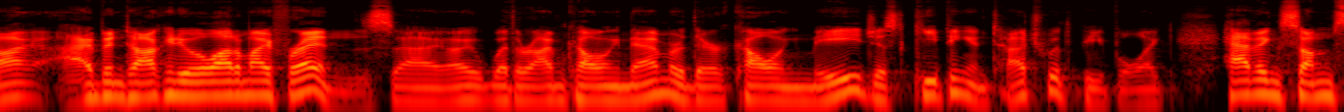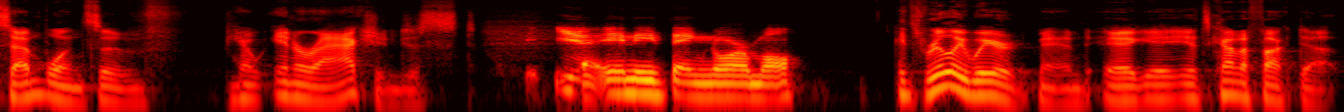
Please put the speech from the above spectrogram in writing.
I, I've been talking to a lot of my friends, uh, whether I'm calling them or they're calling me, just keeping in touch with people, like having some semblance of you know interaction. Just Yeah, anything normal. it's really weird, man. It, it- it's kind of fucked up.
